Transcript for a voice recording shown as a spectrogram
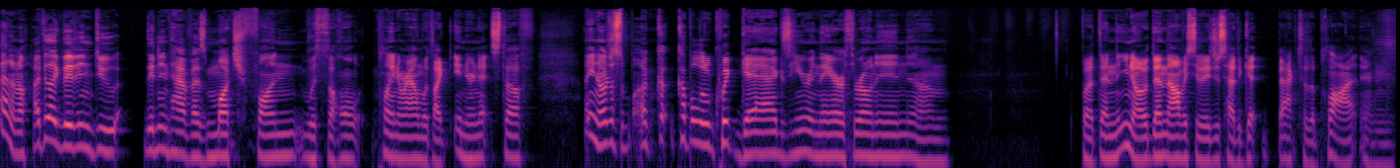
I don't know. I feel like they didn't do they didn't have as much fun with the whole playing around with like internet stuff. You know, just a, a couple little quick gags here and there thrown in. Um, but then you know, then obviously they just had to get back to the plot and.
